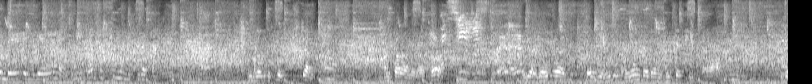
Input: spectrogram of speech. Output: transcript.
근데 이게, 이 꽃이 피면 그렇다. 여기도 또 진짜 강바람이라서 여기가 여기가 여기 우리 공원보다는 늦게 피니까 그죠?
